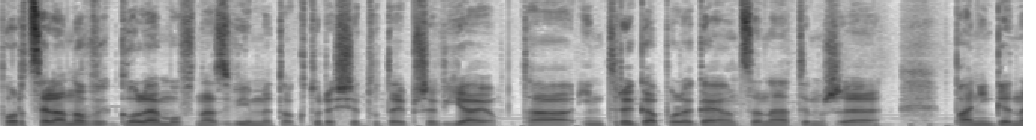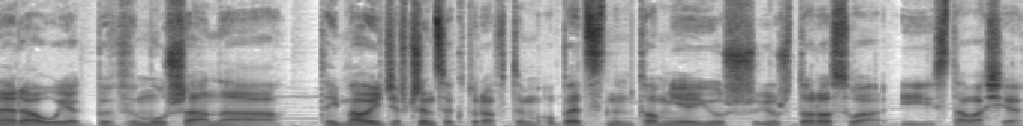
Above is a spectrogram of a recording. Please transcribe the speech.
porcelanowych golemów, nazwijmy to, które się tutaj przewijają. Ta intryga polegająca na tym, że pani generał jakby wymusza na tej małej dziewczynce, która w tym obecnym tomie już, już dorosła i stała się e,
